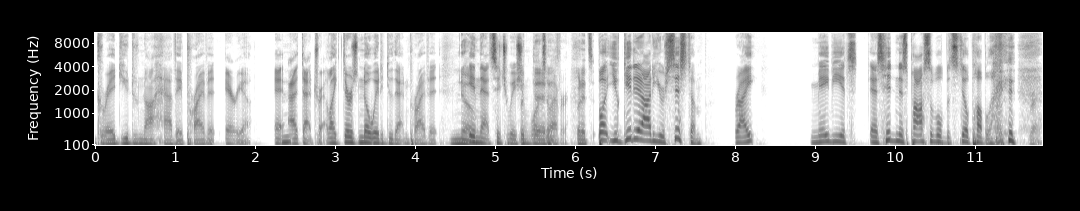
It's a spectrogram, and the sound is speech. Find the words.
grid, you do not have a private area at, at that track. Like, there's no way to do that in private No. in that situation but that is- whatsoever. but it's but you get it out of your system, right? Maybe it's as hidden as possible, but still public. Right.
